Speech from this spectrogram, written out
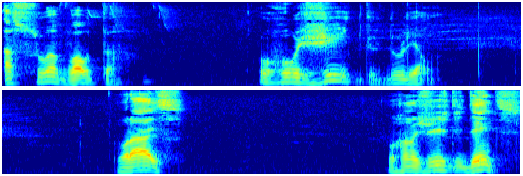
à sua volta, o rugido do leão. Voraz, o rangir de dentes.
